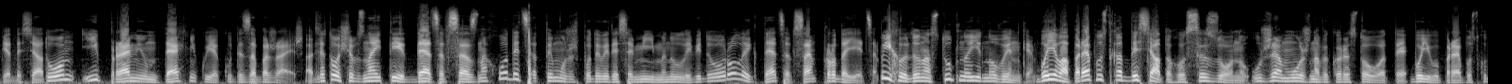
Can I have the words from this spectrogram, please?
50 тонн і преміум техніку, яку ти забажаєш. А для того, щоб знайти, де це все знаходиться, ти можеш подивитися мій минулий відеоролик, де це все продається. Поїхали до наступної новинки. Бойова перепустка 10-го сезону. Уже можна використовувати бойову перепустку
